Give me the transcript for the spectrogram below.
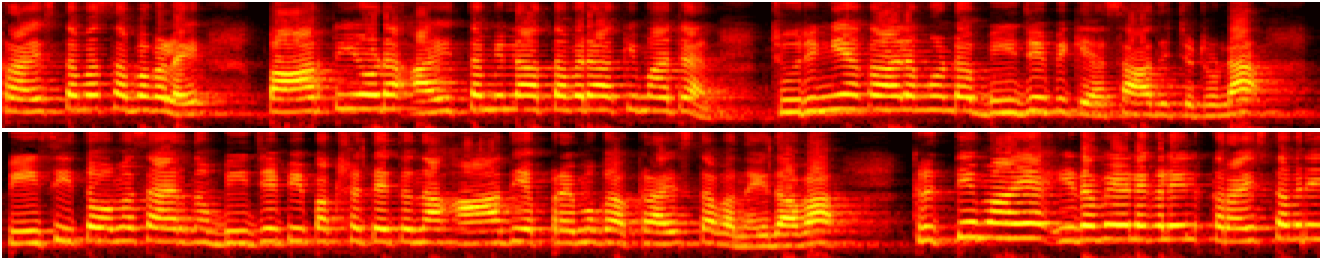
ക്രൈസ്തവ സഭകളെ പാർട്ടിയോട് ഐത്തമില്ലാത്തവരാക്കി മാറ്റാൻ ചുരുങ്ങിയ കാലം കൊണ്ട് ബി ജെ പിക്ക് സാധിച്ചിട്ടുണ്ട്. പി സി തോമസ് ആയിരുന്നു ബി ജെ പി പക്ഷത്തെത്തുന്ന ആദ്യ പ്രമുഖ ക്രൈസ്തവ നേതാവ്. കൃത്യമായ ഇടവേളകളിൽ ക്രൈസ്തവരെ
